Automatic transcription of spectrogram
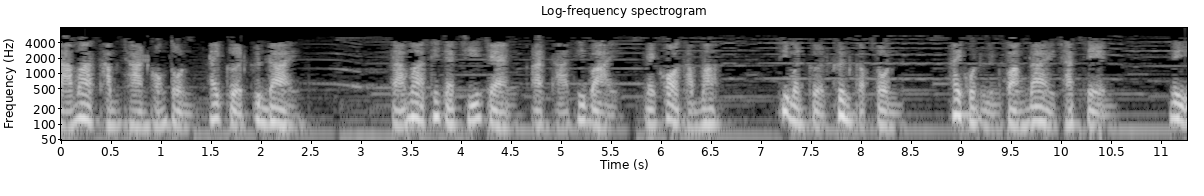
สามารถทำฌานของตนให้เกิดขึ้นได้ สามารถที่จะชี้แจงอธิบายในข้อธรรมะ ที่มันเกิดขึ้นกับตน ให้คนอื่นฟังได้ชัดเจน นี่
